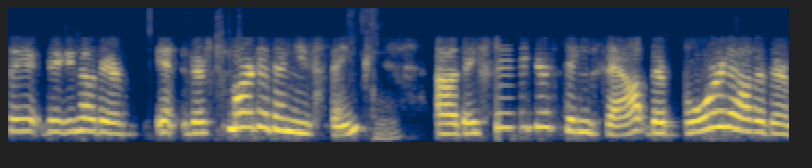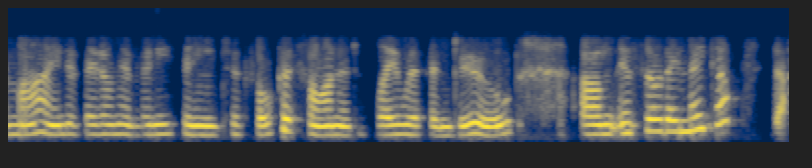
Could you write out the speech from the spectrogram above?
They, they you know, they're they're smarter than you think. Mhm. Uh, they figure things out. They're bored out of their mind if they don't have anything to focus on and to play with and do, um, and so they make up stuff.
